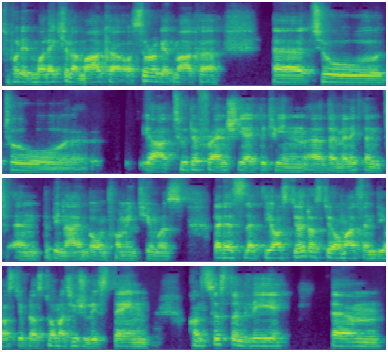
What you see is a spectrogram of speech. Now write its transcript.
to put it, molecular marker or surrogate marker uh, to to yeah, to differentiate between uh, the malignant and the benign bone forming tumors. That is, that the osteoidosteomas and the osteoblastomas usually stain consistently um,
